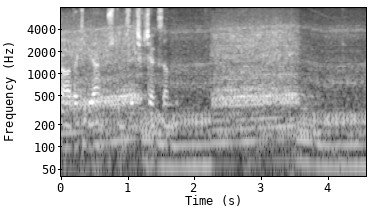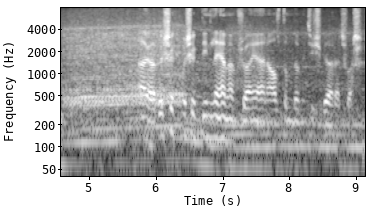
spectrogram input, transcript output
Sağdaki bir an üstümüze çıkacak sandım. Aga ışık mışık dinleyemem şu an yani altımda müthiş bir araç var.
